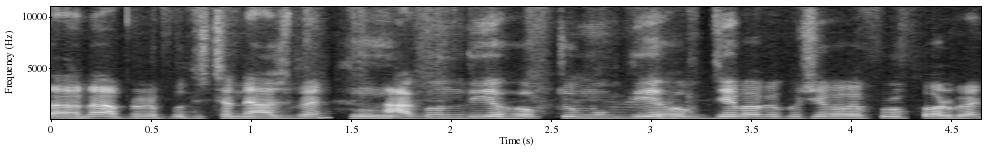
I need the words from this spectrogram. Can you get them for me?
তা না আপনারা প্রতিষ্ঠানে আসবেন আগুন দিয়ে হোক চুমুক দিয়ে হোক যেভাবে খুশি ভাবে প্রুফ করবেন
